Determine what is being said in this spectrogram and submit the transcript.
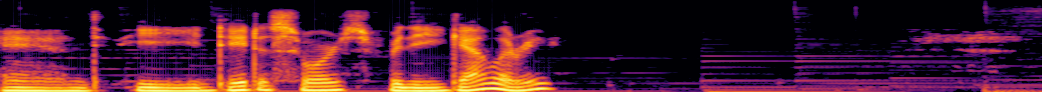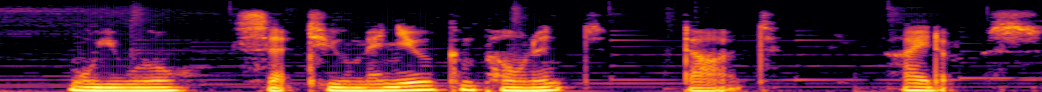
and the data source for the gallery we will set to menu component dot items.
